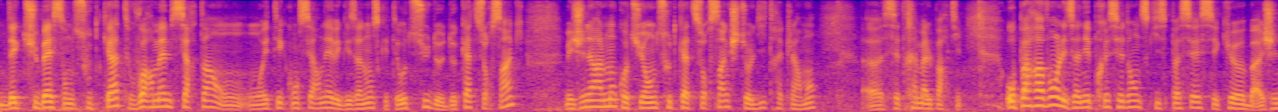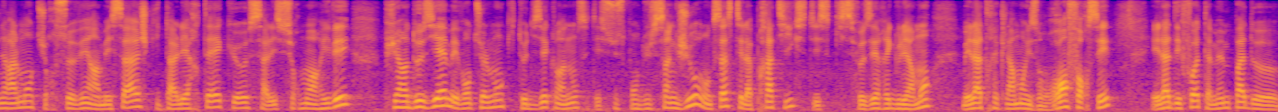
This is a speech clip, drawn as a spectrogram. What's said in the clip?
dès que tu baisses en dessous de 4, voire même certains ont, été concernés avec des annonces qui étaient au-dessus de, 4 sur 5. Mais généralement, quand tu es en dessous de 4 sur 5, je te le dis très clairement, euh, c'est très mal parti. Auparavant, les années précédentes, ce qui se passait, c'est que bah, généralement, tu recevais un message qui t'alertait que ça allait sûrement arriver, puis un deuxième éventuellement qui te disait que l'annonce était suspendue 5 jours. Donc ça, c'était la pratique, c'était ce qui se faisait régulièrement. Mais là, très clairement, ils ont renforcé. Et là, des fois, tu n'as même pas de,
